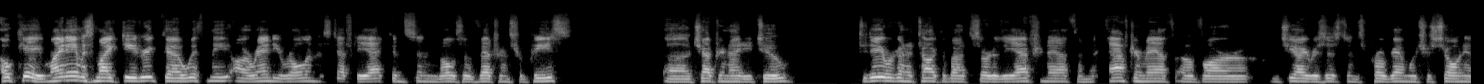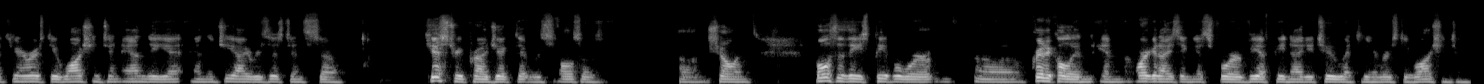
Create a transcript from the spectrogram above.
Okay, my name is Mike Diedrich. Uh, with me are Randy Rowland and Stephanie Atkinson, both of Veterans for Peace, uh, Chapter 92. Today we're going to talk about sort of the aftermath and aftermath of our GI resistance program, which is shown at the University of Washington, and the uh, and the GI resistance uh, history project that was also uh, shown. Both of these people were uh, critical in, in organizing this for VFP 92 at the University of Washington.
